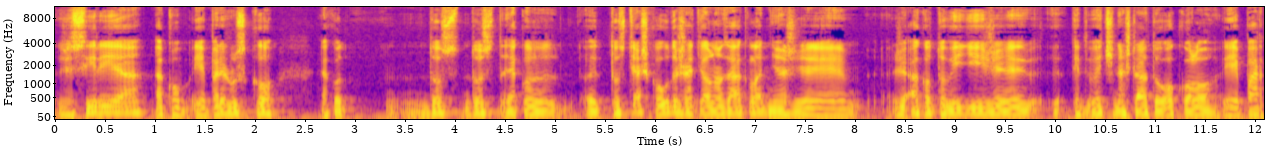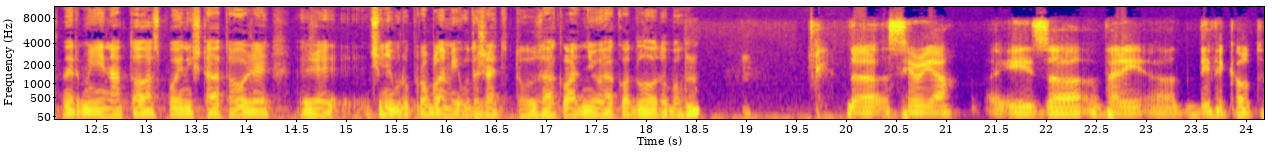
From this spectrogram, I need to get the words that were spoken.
že Sýria ako je pre Rusko ako dosť, dosť, ako, dosť ťažko udržateľná základňa, že, že ako to vidí, že keď väčšina štátov okolo je partnermi NATO a Spojených štátov, že, že či nebudú problémy udržať tú základňu ako dlhodobo. Hmm? The Syria is uh, very uh, difficult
